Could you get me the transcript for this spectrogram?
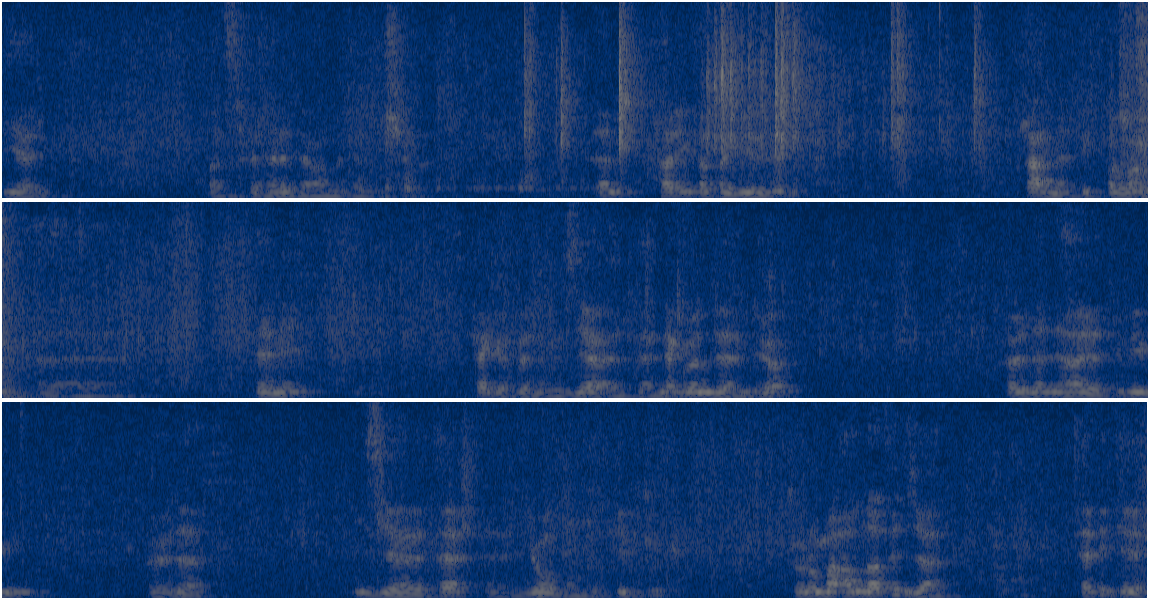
diğer vazifelere devam edelim inşallah. Ben tarikata girdim. Rahmetli babam eee beni Peygamber ziyaretlerine göndermiyor. Öyle nihayetli bir gün öyle bir ziyarete e, yol bulduk, gittik. Durumu anlatınca dedi ki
